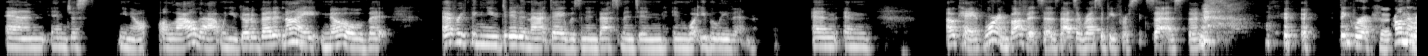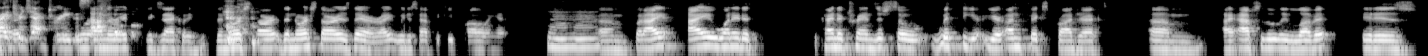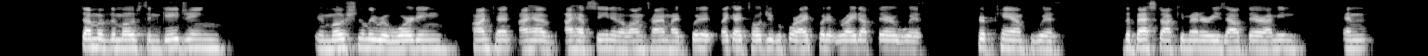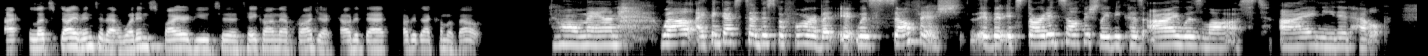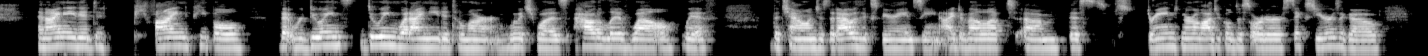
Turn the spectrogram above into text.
and and just you know allow that when you go to bed at night, know that everything you did in that day was an investment in in what you believe in, and and okay, if Warren Buffett says that's a recipe for success, then. I think we're, we're on the right trajectory. Gustavo. We're on the right, exactly. The North Star, the North Star is there, right? We just have to keep following it. Mm-hmm. Um, but I, I wanted to, to kind of transition. So with the your unfixed project, um, I absolutely love it. It is some of the most engaging, emotionally rewarding content I have I have seen in a long time. I'd put it like I told you before. I'd put it right up there with Crip Camp, with the best documentaries out there. I mean, and I, let's dive into that. What inspired you to take on that project? How did that How did that come about? Oh man. Well, I think I've said this before, but it was selfish. It, it started selfishly because I was lost. I needed help and I needed to find people that were doing doing what I needed to learn, which was how to live well with the challenges that I was experiencing. I developed um, this strange neurological disorder six years ago,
